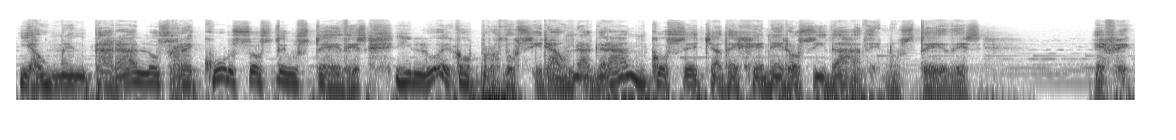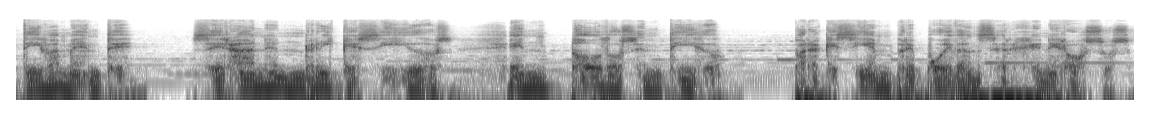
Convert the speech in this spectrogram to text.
y aumentará los recursos de ustedes y luego producirá una gran cosecha de generosidad en ustedes. Efectivamente, serán enriquecidos en todo sentido para que siempre puedan ser generosos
